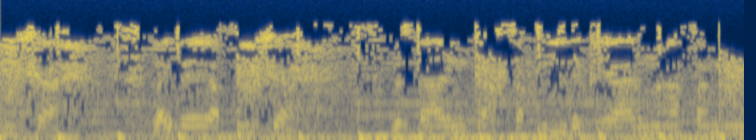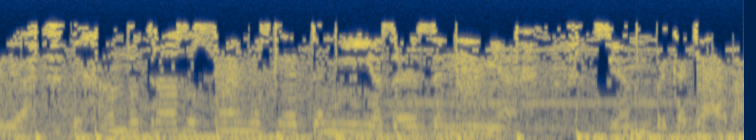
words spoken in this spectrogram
hija, la idea fija de estar en casa y de crear una familia, dejando atrás los sueños que tenías desde niña. Siempre callada,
